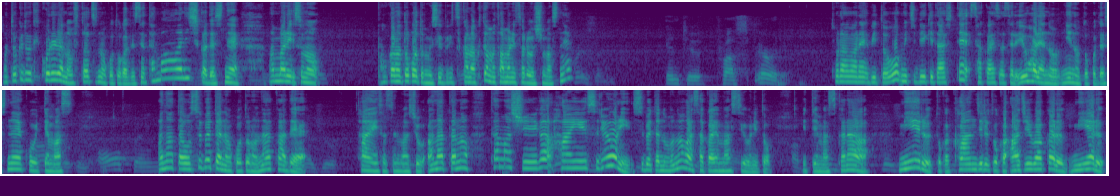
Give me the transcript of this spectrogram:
ま時々これらの2つのことがですね、たまにしかですね、あんまりその他のところと結びつかなくてもたまにそれをしますね。囚われ人を導き出して栄えさせる。ヨハレの2のとこですね。こう言ってます。あなたをすべてのことの中で反映させましょう。あなたの魂が反映するように全てのものが栄えますようにと言っていますから、見えるとか感じるとか味わかる、見える、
